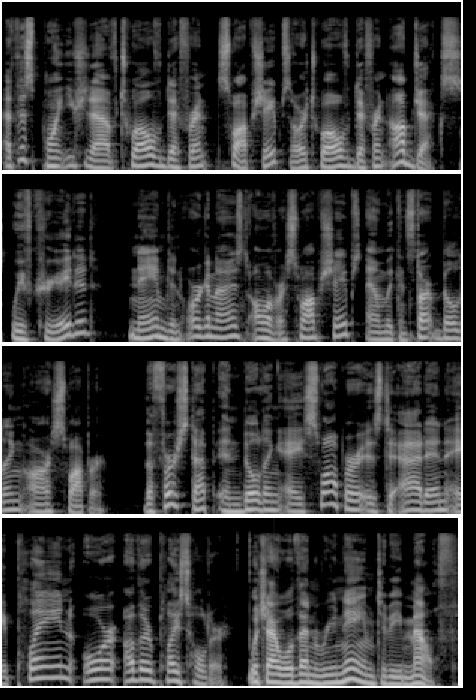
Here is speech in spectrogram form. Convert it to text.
At this point, you should have 12 different swap shapes or 12 different objects. We've created, named, and organized all of our swap shapes, and we can start building our swapper. The first step in building a swapper is to add in a plane or other placeholder, which I will then rename to be mouth.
